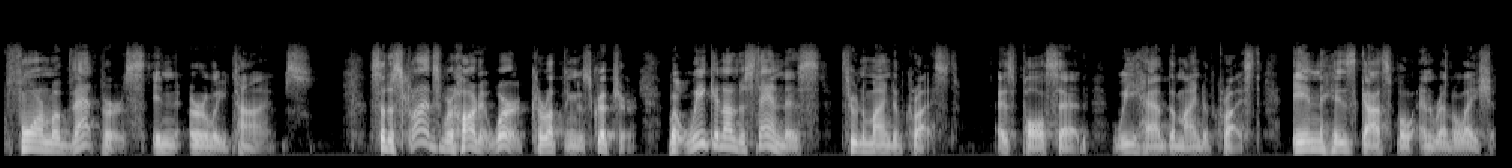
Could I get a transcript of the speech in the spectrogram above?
form of that verse in early times. So the scribes were hard at work corrupting the scripture, but we can understand this through the mind of Christ. As Paul said, we have the mind of Christ. in his gospel and revelation.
